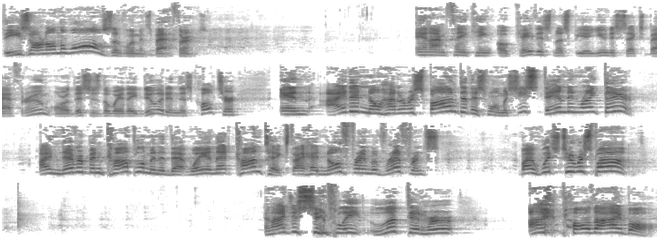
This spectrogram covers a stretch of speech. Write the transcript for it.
These aren't on the walls of women's bathrooms. And I'm thinking, okay, this must be a unisex bathroom, or this is the way they do it in this culture. And I didn't know how to respond to this woman. She's standing right there. I've never been complimented that way in that context. I had no frame of reference by which to respond. And I just simply looked at her eyeball to eyeball.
